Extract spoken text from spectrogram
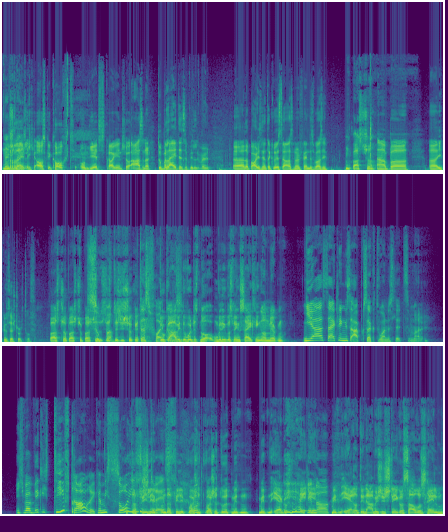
Nicht schlecht. Freilich, ausgekocht und jetzt trage ich ihn schon. Arsenal. Tut mir leid jetzt ein bisschen, weil äh, der Paul ist nicht der größte Arsenal-Fan, das weiß ich. Passt schon. Aber äh, ich bin sehr stolz drauf. Passt schon, passt schon, passt schon. Das Super. ist, das ist schon okay. Das freut du, Gabi, uns. du wolltest noch unbedingt was wegen Cycling anmerken. Ja, Cycling ist abgesagt worden das letzte Mal. Ich war wirklich tief traurig, habe mich so Der Philipp, und der Philipp war, schon, war schon dort mit dem, mit dem, Ergo, Ja, genau. äh, mit dem aerodynamischen Stegosaurus-Helm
